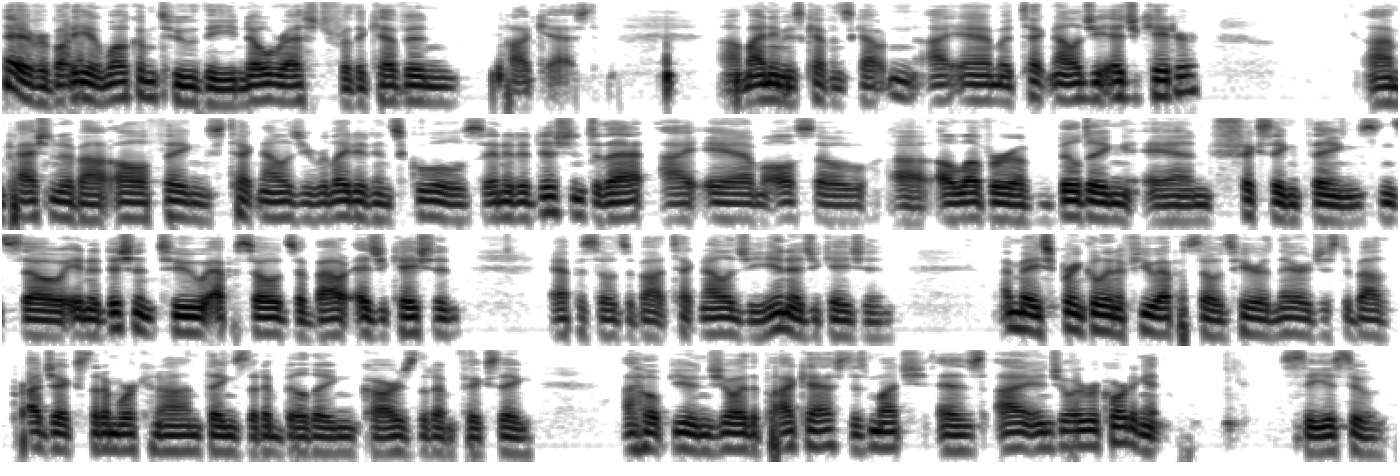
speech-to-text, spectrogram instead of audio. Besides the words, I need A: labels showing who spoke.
A: Hey, everybody, and welcome to the No Rest for the Kevin podcast. Uh, my name is Kevin Scouten. I am a technology educator. I'm passionate about all things technology related in schools. And in addition to that, I am also uh, a lover of building and fixing things. And so, in addition to episodes about education, episodes about technology in education, I may sprinkle in a few episodes here and there just about projects that I'm working on, things that I'm building, cars that I'm fixing. I hope you enjoy the podcast as much as I enjoy recording it. See you soon.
